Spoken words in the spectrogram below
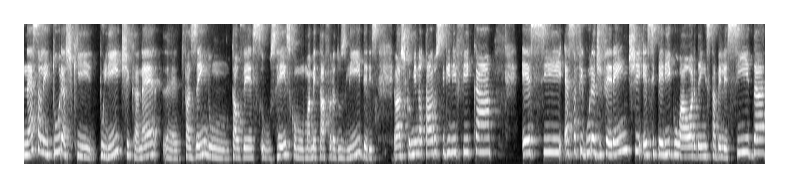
nessa leitura, acho que política, né, é, fazendo um, talvez os reis como uma metáfora dos líderes, eu acho que o Minotauro significa esse, essa figura diferente, esse perigo à ordem estabelecida,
